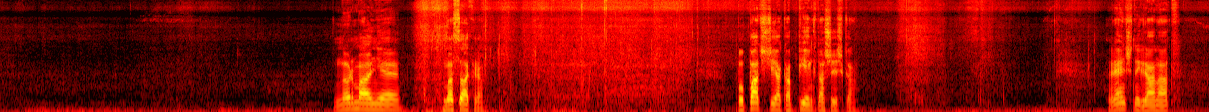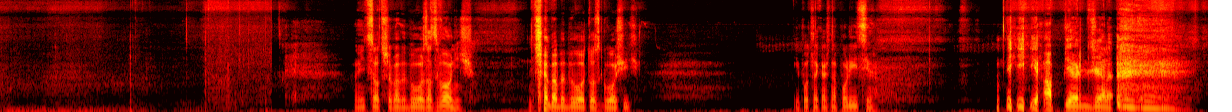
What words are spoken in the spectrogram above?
Normalnie masakra. Popatrzcie jaka piękna szyszka. Ręczny granat. No i co, trzeba by było zadzwonić. Trzeba by było to zgłosić i poczekać na policję. Ja pierdzielę.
